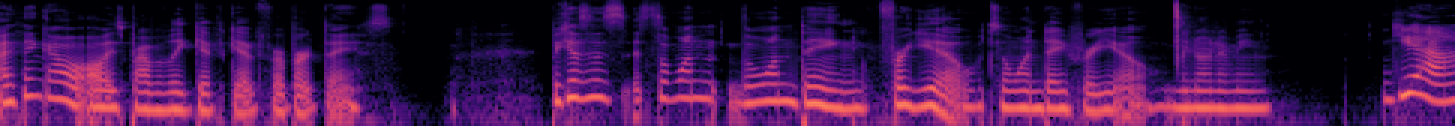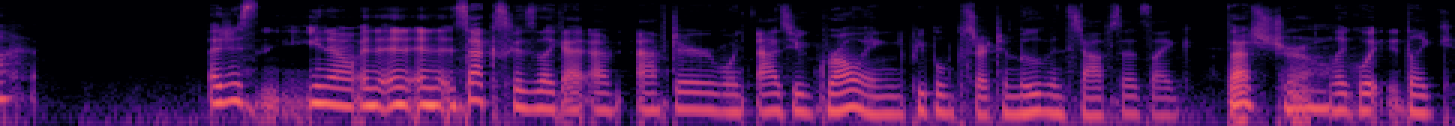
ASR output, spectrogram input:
I think I will always probably gift give for birthdays because it's it's the one the one thing for you. It's the one day for you. You know what I mean? Yeah. I just, you know, and, and, and it sucks because, like, after, when, as you're growing, people start to move and stuff. So it's like, That's true. like, what, like,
